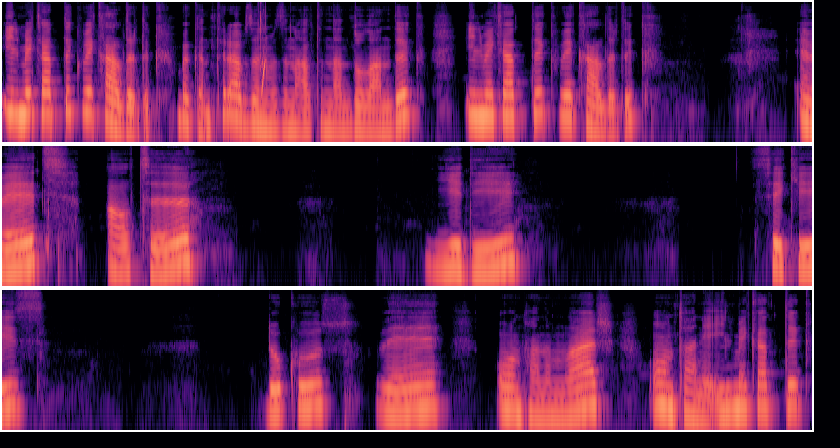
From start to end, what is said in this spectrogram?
ilmek attık ve kaldırdık. Bakın trabzanımızın altından dolandık. ilmek attık ve kaldırdık. Evet. 6 7 8 9 ve 10 hanımlar 10 tane ilmek attık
